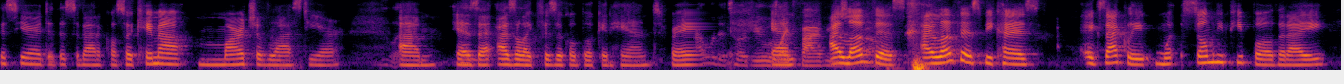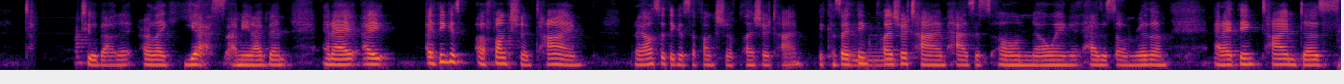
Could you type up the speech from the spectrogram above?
this year I did the sabbatical. So it came out March of last year um, as a as a like physical book in hand, right? I would have told you like five. I love ago. this. I love this because exactly so many people that I talk to about it are like, yes. I mean, I've been, and I I I think it's a function of time, but I also think it's a function of pleasure time because I think mm-hmm. pleasure time has its own knowing, it has its own rhythm, and I think time does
